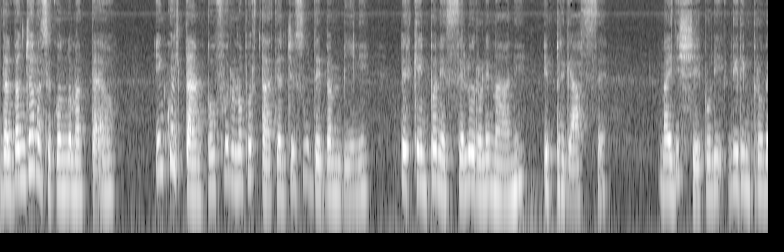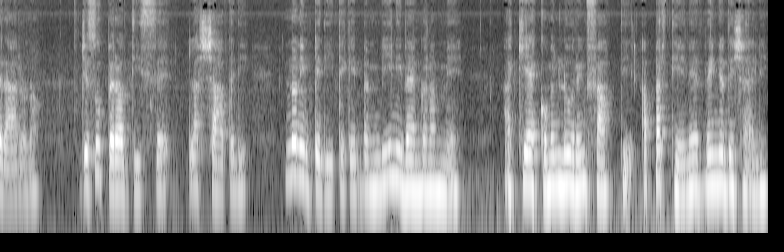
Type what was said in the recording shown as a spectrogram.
Dal Vangelo secondo Matteo. In quel tempo furono portati a Gesù dei bambini perché imponesse loro le mani e pregasse, ma i discepoli li rimproverarono. Gesù però disse, lasciateli, non impedite che i bambini vengano a me. A chi è come loro infatti appartiene il regno dei cieli.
